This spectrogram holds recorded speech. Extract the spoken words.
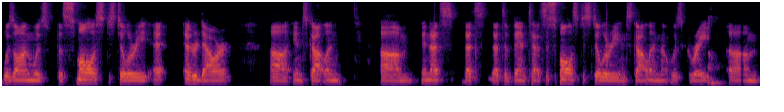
was on was the smallest distillery at Edradour uh, in Scotland. Um, and that's that's that's a fantastic it's the smallest distillery in Scotland. That was great. Um,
